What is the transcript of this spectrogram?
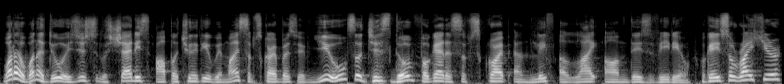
What I want to do is just to share this opportunity with my subscribers with you. So just don't forget to subscribe and leave a like on this video. Okay, so right here,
